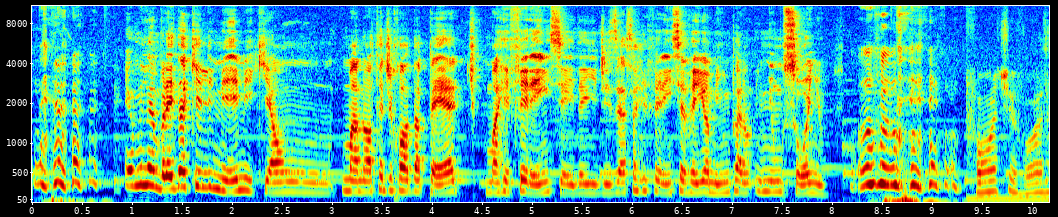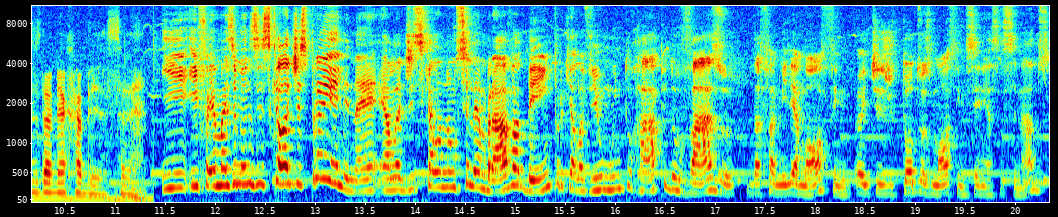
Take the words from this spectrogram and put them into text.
Eu me lembrei daquele meme que é um, uma nota de rodapé, tipo uma referência, e daí diz essa referência veio a mim para, em um sonho. Fonte, vozes da minha cabeça. E, e foi mais ou menos isso que ela disse para ele, né? Ela disse que ela não se lembrava bem, porque ela viu muito rápido o vaso da família Mothim, antes de todos os Mothim serem assassinados,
